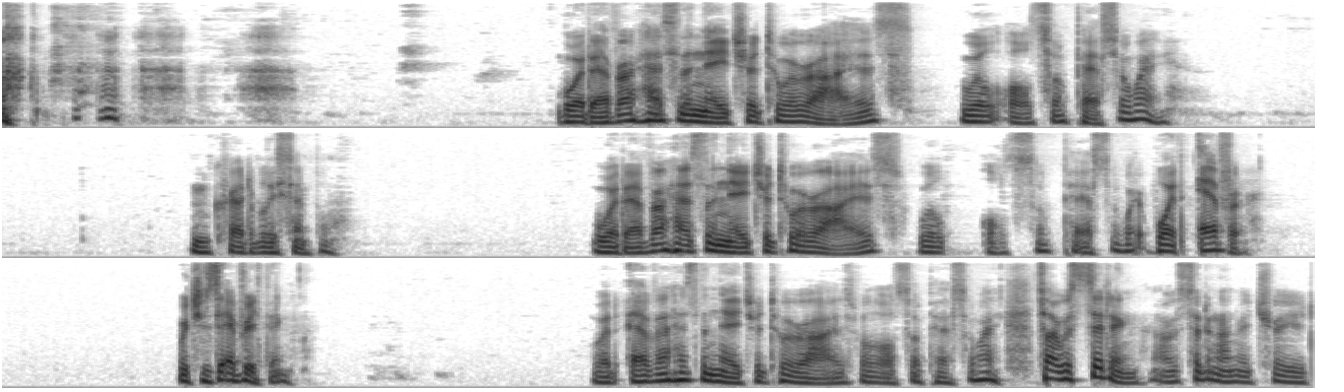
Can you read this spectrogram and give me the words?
Whatever has the nature to arise will also pass away. Incredibly simple. Whatever has the nature to arise will also pass away. Whatever, which is everything. Whatever has the nature to arise will also pass away. So I was sitting, I was sitting on retreat,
